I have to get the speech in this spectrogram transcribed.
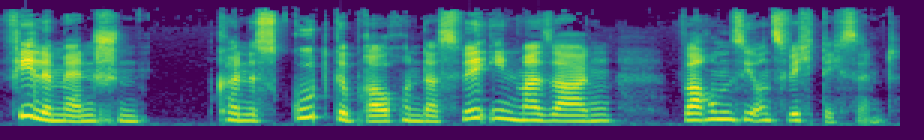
Viele Menschen können es gut gebrauchen, dass wir ihnen mal sagen, warum sie uns wichtig sind.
